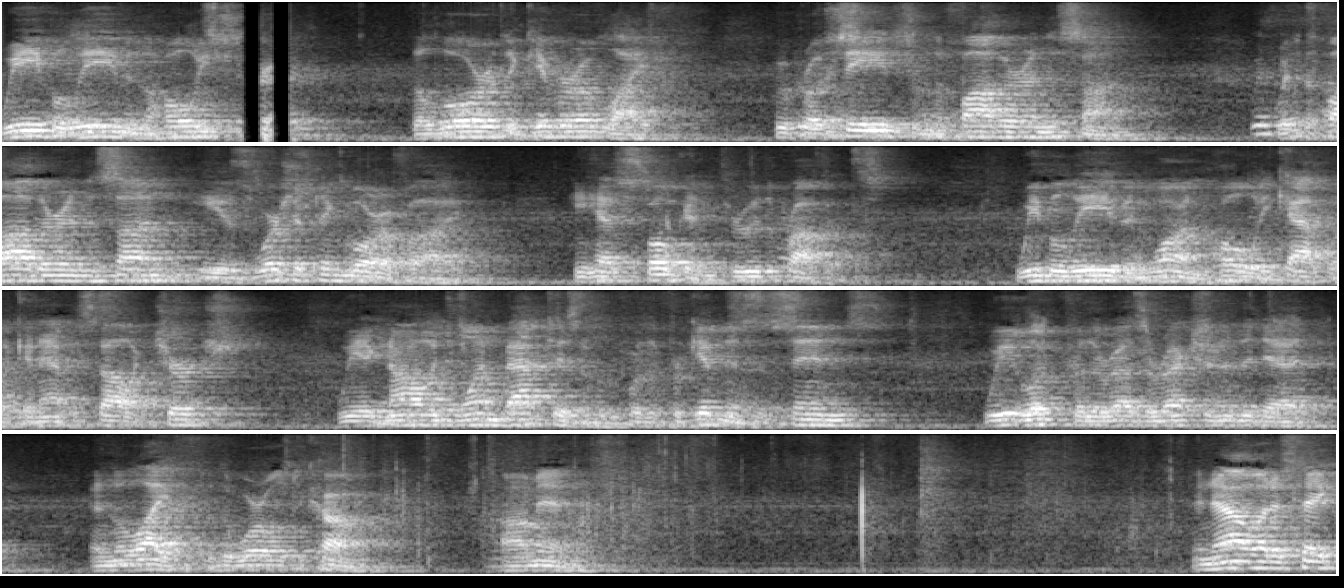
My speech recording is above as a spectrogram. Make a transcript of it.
We believe in the Holy Spirit, the Lord, the giver of life, who proceeds from the Father and the Son. With the Father and the Son, he is worshiped and glorified. He has spoken through the prophets. We believe in one holy Catholic and apostolic church. We acknowledge one baptism for the forgiveness of sins. We look for the resurrection of the dead and the life of the world to come. Amen. And now let us take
